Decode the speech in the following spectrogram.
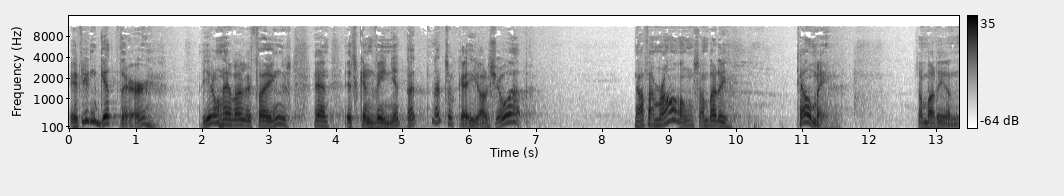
If you can get there, you don't have other things, and it's convenient, that, that's okay. You ought to show up. Now, if I'm wrong, somebody tell me. Somebody in,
